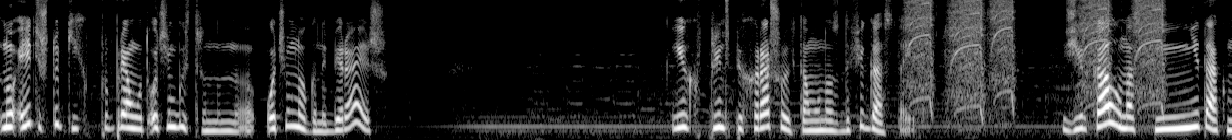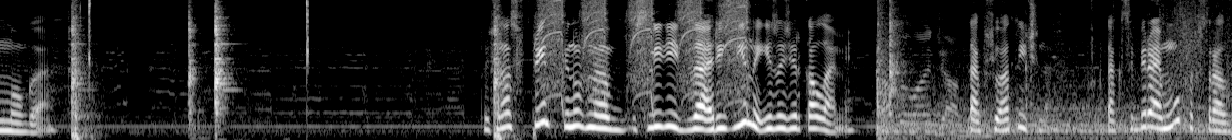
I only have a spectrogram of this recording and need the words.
но эти штуки, их прям вот очень быстро, очень много набираешь. Их, в принципе, хорошо, их там у нас дофига стоит. Зеркал у нас не так много. То есть у нас, в принципе, нужно следить за резиной и за зеркалами. Так, все, отлично. Так, собираем мусор сразу.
